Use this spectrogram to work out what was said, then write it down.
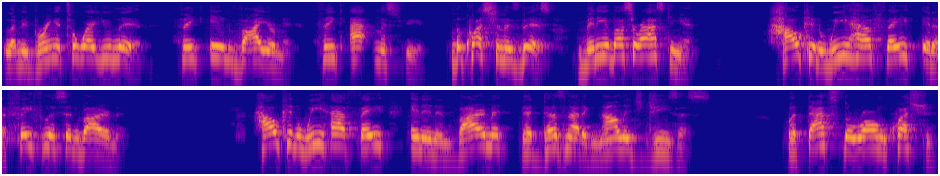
Let me bring it to where you live. Think environment. Think atmosphere. The question is this. Many of us are asking it. How can we have faith in a faithless environment? How can we have faith in an environment that does not acknowledge Jesus? But that's the wrong question.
